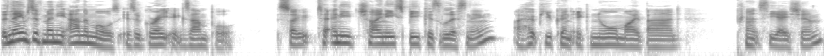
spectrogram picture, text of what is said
The names of many animals is a great example. So, to any Chinese speakers listening, I hope you can ignore my bad pronunciation.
